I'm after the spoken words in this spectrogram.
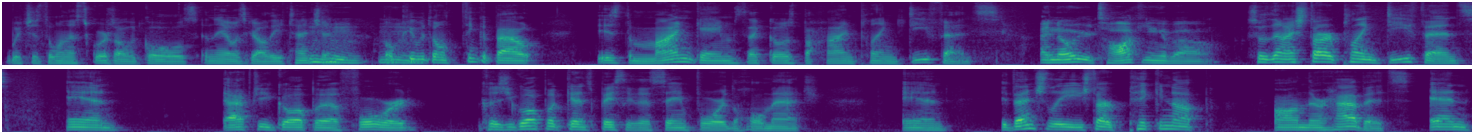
which is the one that scores all the goals, and they always get all the attention. Mhm, What mhm. people don't think about is the mind games that goes behind playing defense. I know what you're talking about. So then I started playing defense, and after you go up a forward, because you go up against basically the same forward the whole match, and eventually you start picking up on their habits. And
